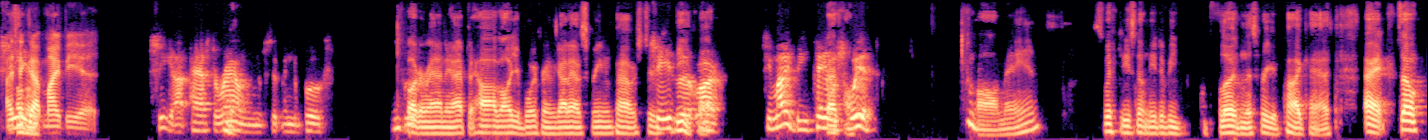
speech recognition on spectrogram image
she I think Okay. that might be it. she got passed around in the, in the books. You fuck around and have to have all your boyfriends got to have screaming powers too. She's a, like, she might be Taylor That's. Swift. On, man. Swifties don't need to be flooding this for your podcast. All right. So,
